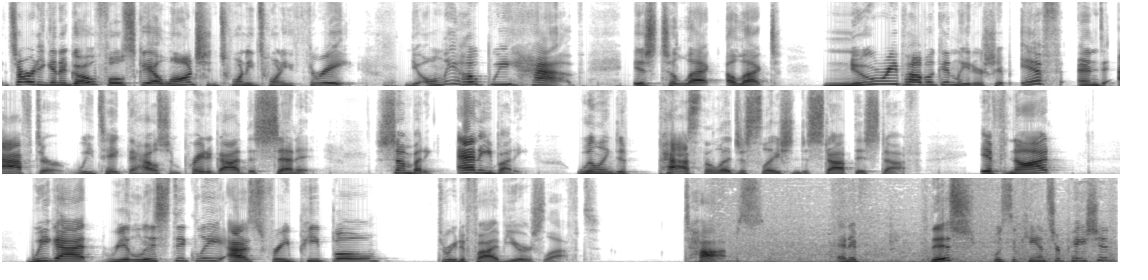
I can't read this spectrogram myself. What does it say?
it's already going to go full scale launch in 2023. The only hope we have is to let, elect new Republican leadership if and after we take the House and pray to God the Senate. Somebody, anybody willing to pass the legislation to stop this stuff. If not, we got realistically, as free people, three to five years left. Tops. And if this was a cancer patient,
